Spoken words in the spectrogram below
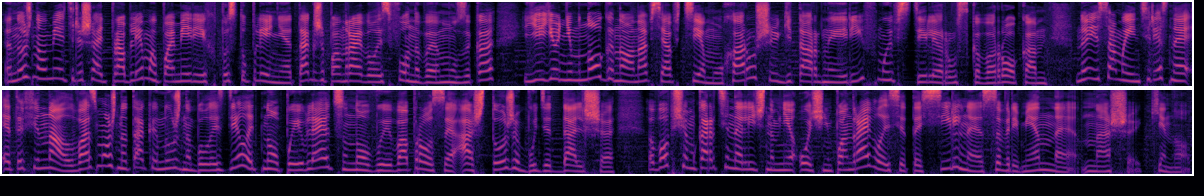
Нужно уметь решать проблемы по мере их поступления. Также понравилась фоновая музыка. Ее немного, но она вся в тему. Хорошие гитарные рифмы в стиле русского рока. Ну и самое интересное — это финал. Возможно, так и нужно было сделать, но появляются новые вопросы. А что же будет дальше? В общем, картина лично мне очень понравилась. Это сильное, современное наше кино.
